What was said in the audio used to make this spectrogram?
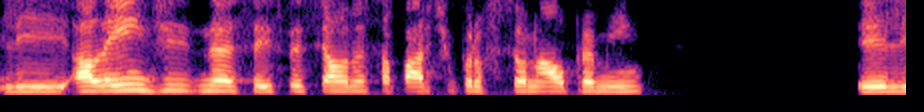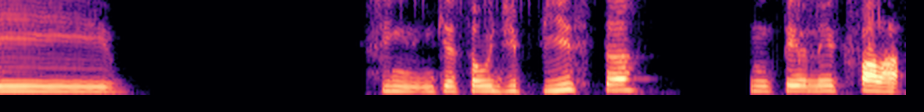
Ele, além de né, ser especial nessa parte profissional para mim, ele, sim, em questão de pista, não tenho nem o que falar.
